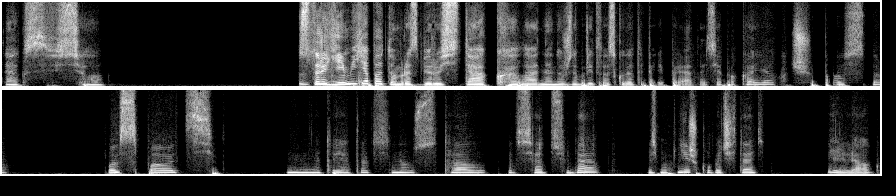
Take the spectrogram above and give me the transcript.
Так, все. С другими я потом разберусь. Так, ладно, нужно будет вас куда-то перепрятать. А пока я хочу просто поспать. М, А я так сильно устал. Вот сяду сюда, возьму книжку почитать и лягу.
